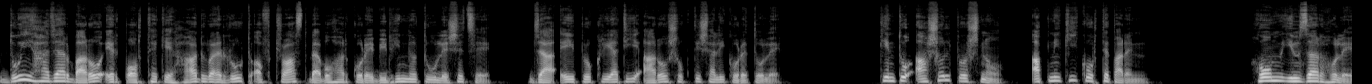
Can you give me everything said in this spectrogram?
দুই হাজার বারো এর পর থেকে হার্ডওয়্যার রুট অফ ট্রাস্ট ব্যবহার করে বিভিন্ন টুল এসেছে, যা এই প্রক্রিয়াটি আরও শক্তিশালী করে তোলে। কিন্তু আসল প্রশ্ন, আপনি কি করতে পারেন? হোম ইউজার হলে,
